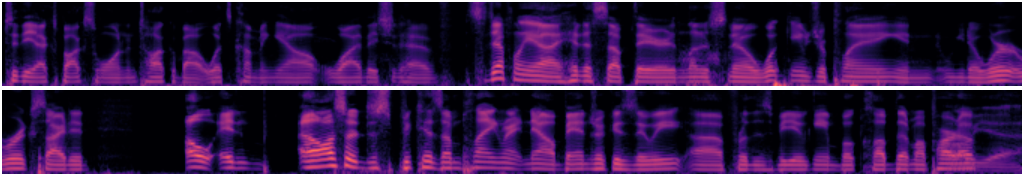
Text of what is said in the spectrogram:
to the Xbox One and talk about what's coming out, why they should have. So definitely uh, hit us up there and let us know what games you're playing, and you know we're we're excited. Oh, and also just because I'm playing right now Banjo Kazooie uh, for this video game book club that I'm a part oh of. yeah.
